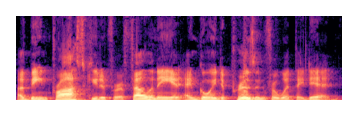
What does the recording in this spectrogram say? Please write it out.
of being prosecuted for a felony and going to prison for what they did.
